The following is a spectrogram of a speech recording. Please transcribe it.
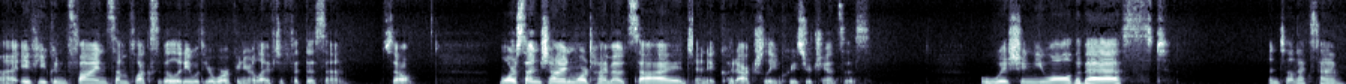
uh, if you can find some flexibility with your work and your life to fit this in. So, more sunshine, more time outside, and it could actually increase your chances. Wishing you all the best. Until next time.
